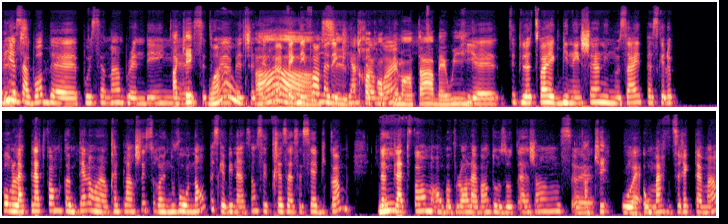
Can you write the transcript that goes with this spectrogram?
lui, il a sa boîte de positionnement, branding, OK. euh, Wow. web, etc. Ah, fait que des fois, on a des c'est clients ultra communs. complémentaire, ben oui. Puis, euh, tu sais, puis là, tu vois, avec B-Nation, ils nous aident parce que là, pour la plateforme comme telle, on est en train de plancher sur un nouveau nom parce que B-Nation, c'est très associé à Bicom. Notre Oui. plateforme, on va vouloir la vendre aux autres agences, euh, OK. aux, aux marques directement.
